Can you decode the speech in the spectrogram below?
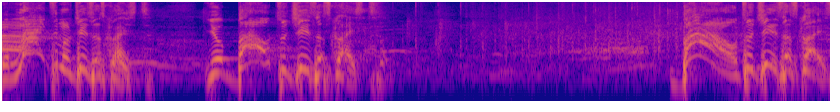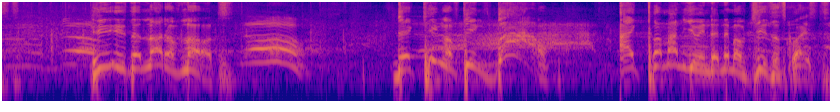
the mighty name of Jesus Christ. You bow to Jesus Christ. Bow to Jesus Christ. He is the Lord of Lords, the King of Kings. Bow. I command you in the name of Jesus Christ.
